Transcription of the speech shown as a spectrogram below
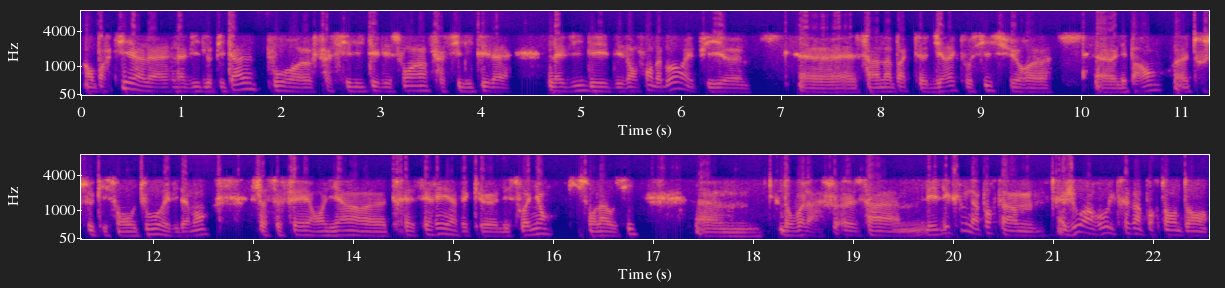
en partie à la, la vie de l'hôpital pour euh, faciliter les soins, faciliter la, la vie des, des enfants d'abord, et puis euh, euh, ça a un impact direct aussi sur euh, les parents, euh, tous ceux qui sont autour, évidemment. Ça se fait en lien euh, très serré avec euh, les soignants qui sont là aussi. Euh, donc voilà, les, clowns jouent un rôle très important dans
